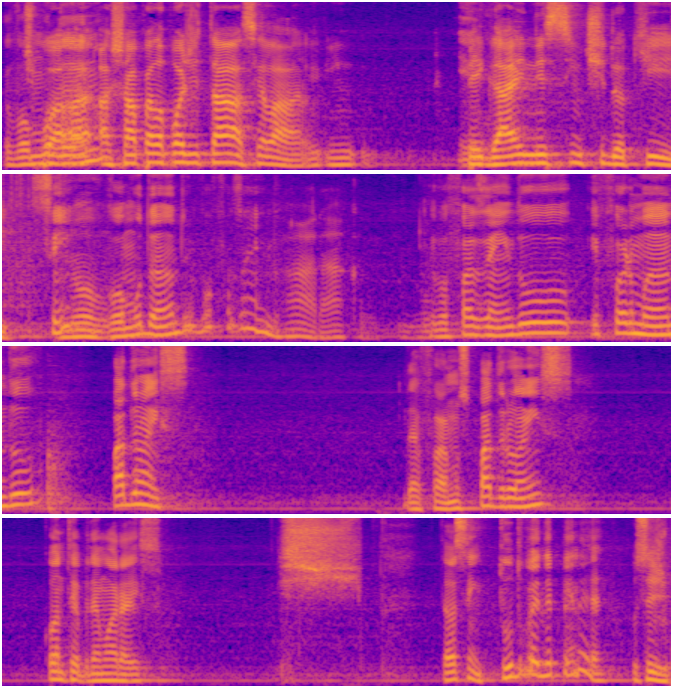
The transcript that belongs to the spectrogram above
eu vou Tipo, a- mudando. A, chapa ela pode estar, sei lá, em- pegar nesse sentido aqui. Sim, de novo. vou mudando e vou fazendo. Caraca. Eu vou fazendo e formando padrões. Formo os padrões. Quanto tempo demora isso? Então, assim, tudo vai depender. Ou seja,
